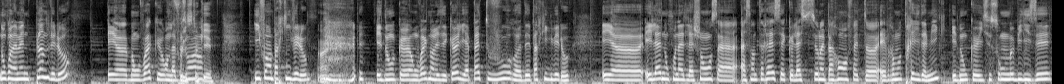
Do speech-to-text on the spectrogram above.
donc on amène plein de vélos et ben, on voit qu'on a besoin. stocker. Il faut un parking vélo. Ouais. et donc euh, on voit que dans les écoles, il n'y a pas toujours euh, des parkings vélo. Et, euh, et là, donc on a de la chance à, à Saint-Thérèse, c'est que l'association des parents en fait euh, est vraiment très dynamique et donc euh, ils se sont mobilisés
